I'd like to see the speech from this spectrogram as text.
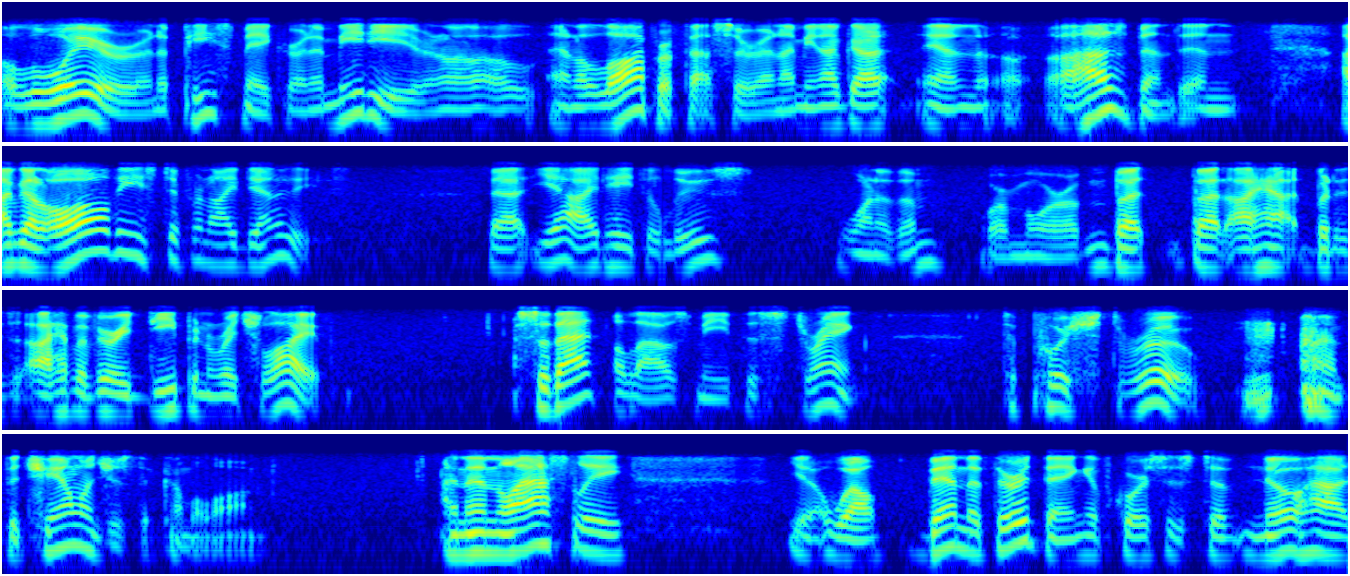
a lawyer and a peacemaker and a mediator and a, and a law professor. And I mean I've got and a husband and I've got all these different identities that yeah I'd hate to lose one of them or more of them but but I have but I have a very deep and rich life. So that allows me the strength to push through the challenges that come along. And then lastly you know well then the third thing, of course, is to know how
